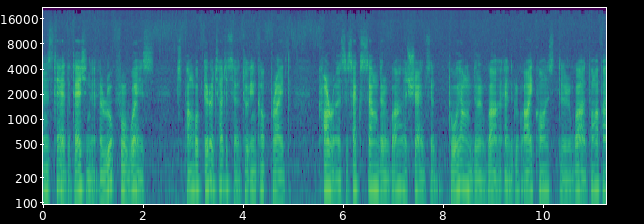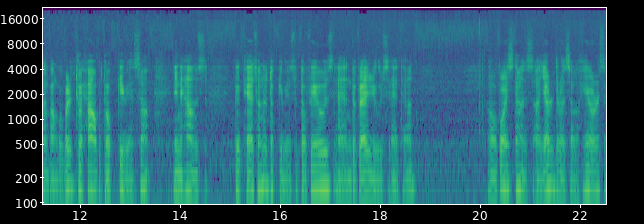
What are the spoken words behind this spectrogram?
instead 대신에 look for ways 방법들을 찾으세요. to incorporate colors, 색상들과 shapes, 도형들과 and 그리고 icons들과 통합하는 방법을 to help 돕기 위해서 enhance 그 개선을 돕기 위해서 the fields and the values에 대한 어, for instance, 아, 예를 들어서 here's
